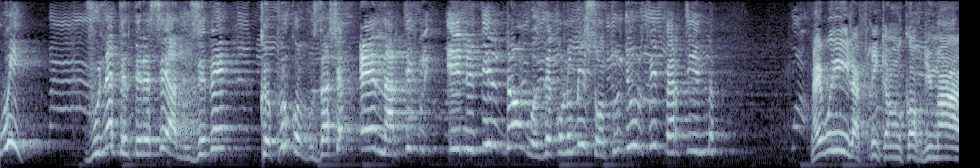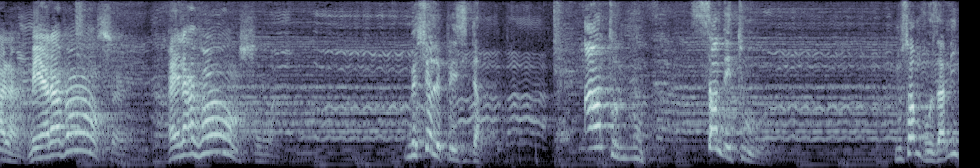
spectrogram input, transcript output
Oui, vous n'êtes intéressé à nous aider que pour qu'on vous achète un article inutile dont vos économies sont toujours si fertiles. Mais oui, l'Afrique a encore du mal, mais elle avance. Elle avance. Monsieur le Président, entre nous, sans détour, nous sommes vos amis.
